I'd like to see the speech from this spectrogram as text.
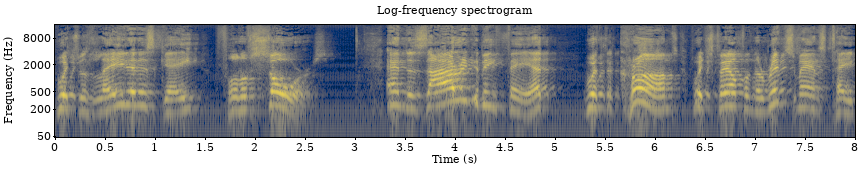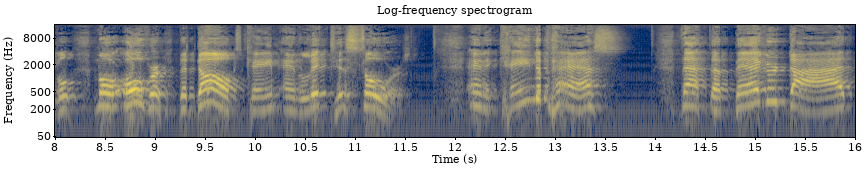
which was laid at his gate, full of sores, and desiring to be fed with the crumbs which fell from the rich man's table. Moreover, the dogs came and licked his sores. And it came to pass that the beggar died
